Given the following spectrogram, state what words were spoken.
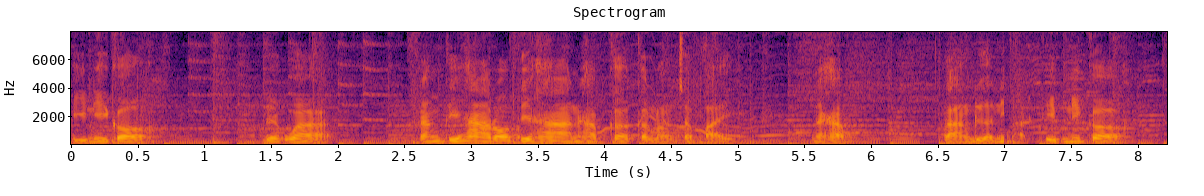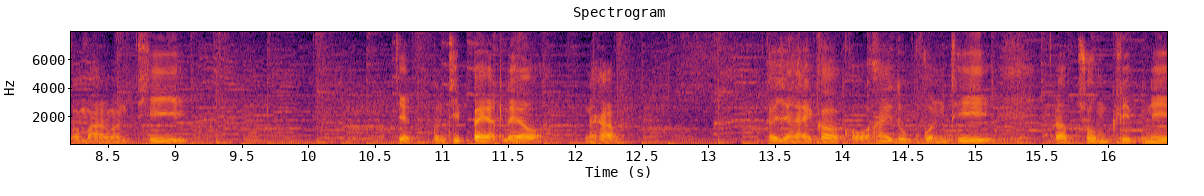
ปีนี้ก็เรียกว่าครั้งที่ 5 รอบที่5นะครับก็กำลังจะไปนะครับ กลางเดือนนี้อัดคลิปนี้ก็ประมาณวันที่ 7 วันที่ 8 แล้วนะครับ ก็ยังไงก็ขอให้ทุกคนที่รับชมคลิปนี้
